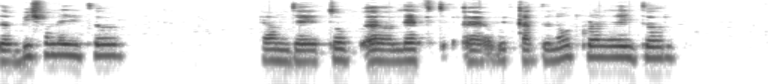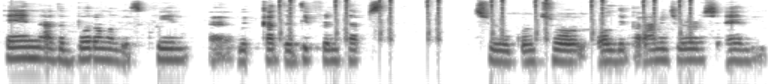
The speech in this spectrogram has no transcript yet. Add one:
the visual editor. On the top uh, left, uh, we got the node editor. And at the bottom of the screen, uh, we got the different tabs to control all the parameters and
